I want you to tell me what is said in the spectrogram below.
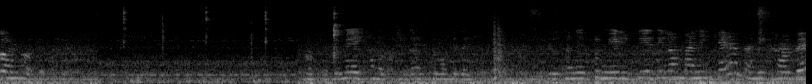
কম হবে ওকে তুমি এখানে বসো গাইস তোমাকে দেখো এখানে একটু মিল্ক দিয়ে দিলাম বানিকে বানি খাবে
